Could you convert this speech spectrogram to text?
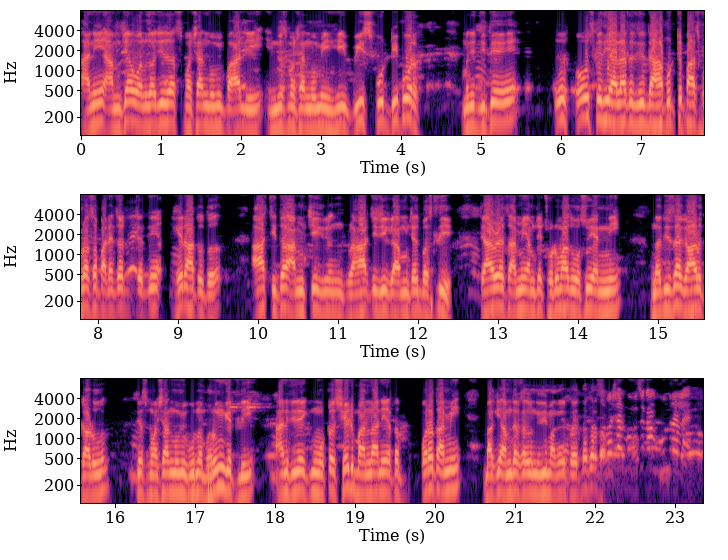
आणि आमच्या वलगावची जर स्मशानभूमी पाहिली हिंदू स्मशानभूमी ही वीस फूट डीपवर म्हणजे जिथे पाऊस कधी आला तर तिथे दहा फूट ते पाच फुटाचं पाण्याचं त्यांनी हे राहत होतं आज तिथं आमची प्रहारची जी ग्रामपंचायत बसली त्यावेळेस आम्ही आमच्या छोटोमात वसू यांनी नदीचा गाळ काढून ते स्मशानभूमी पूर्ण भरून घेतली आणि तिथे एक मोठं शेड बांधलं आणि आता परत आम्ही बाकी आमदार खात्यातून निधी मागण्याचा प्रयत्न करत आहोत. स्मशानभूमीचं काम होऊन राहिलंय.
